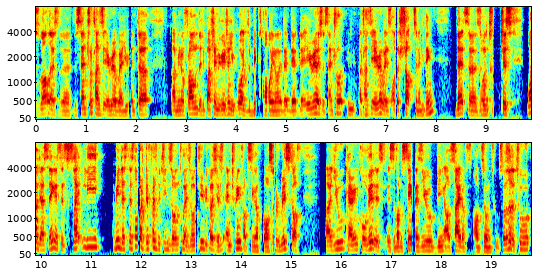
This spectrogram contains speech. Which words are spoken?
as well as the, the central transit area where you enter, um, you know, from the departure immigration, you walk to the big hall. You know, that, that the area is the central uh, transit area where there's all the shops and everything. That's uh, zone two. Which is what they're saying is it's slightly. I mean, there's, there's not much difference between zone two and zone three because you're just entering from Singapore. So the risk of uh, you carrying COVID is, is about the same as you being outside of, of zone two. So those are the two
